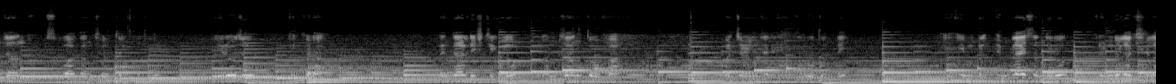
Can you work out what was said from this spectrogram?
రంజాన్ శుభాకాంక్షలు తెలుపుతూ ఈరోజు ఇక్కడ నంద్యాల డిస్టిక్లో రంజాన్ తోఫా పంచడం జరిగి జరుగుతుంది. ఎంప్లాయీస్ అందరూ రెండు లక్షల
